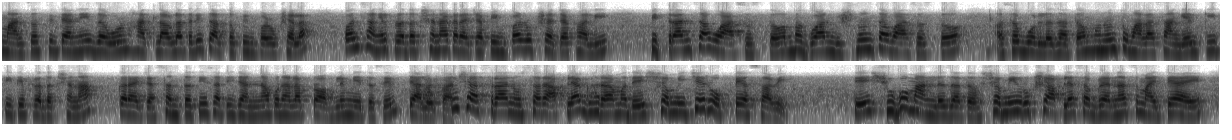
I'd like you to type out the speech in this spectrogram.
माणसं असतील त्यांनी जवळून हात लावला तरी चालतो पिंपळ वृक्षाला. पण सांगेल प्रदक्षिणा करायच्या. पिंपळ वृक्षाच्या खाली पित्रांचा वास असतं भगवान विष्णूंचा वास असतं असं बोललं जातं. म्हणून तुम्हाला सांगेल की तिथे प्रदक्षिणा करायच्या. संततीसाठी ज्यांना कोणाला प्रॉब्लेम येत असेल त्या लोकांना. शास्त्रानुसार आपल्या घरामध्ये शमीचे रोपटे असावे. ते शुभ मानलं जातं. शमी वृक्ष आपल्या सगळ्यांनाच माहिती आहे.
